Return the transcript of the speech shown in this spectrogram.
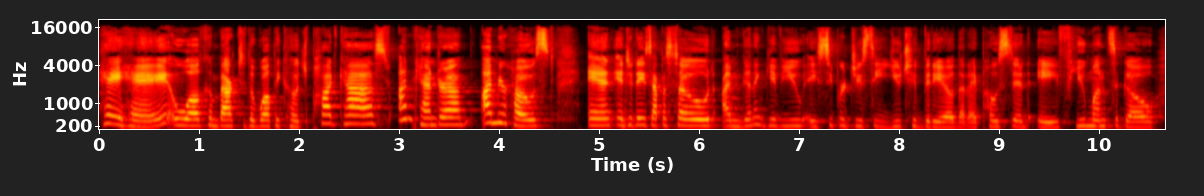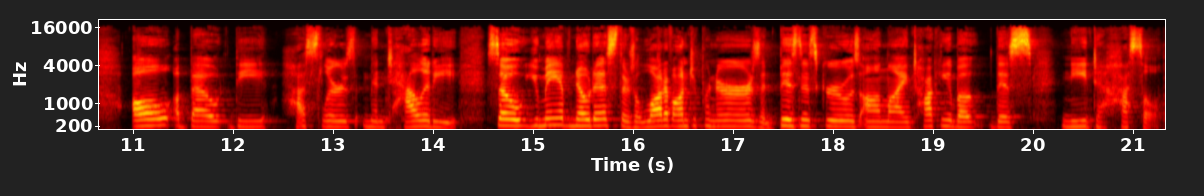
Hey, hey, welcome back to the Wealthy Coach podcast. I'm Kendra, I'm your host, and in today's episode, I'm gonna give you a super juicy YouTube video that I posted a few months ago all about the hustler's mentality. So, you may have noticed there's a lot of entrepreneurs and business gurus online talking about this need to hustle.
